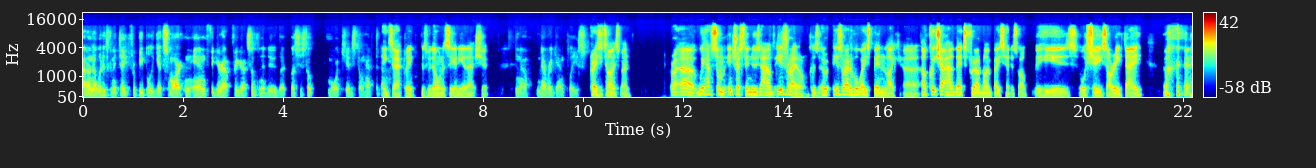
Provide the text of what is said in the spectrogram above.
I don't know what it's going to take for people to get smart and, and figure out figure out something to do, but let's just hope more kids don't have to die. exactly because we don't want to see any of that shit. No, never again, please. crazy times, man. Right, uh, we have some interesting news out of Israel because Israel have always been like uh, a quick shout out there to 309 Basehead as well. He is or she, sorry, they.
